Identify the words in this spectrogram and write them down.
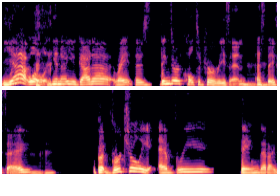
Yeah. Well, you know, you gotta, right? There's things are occulted for a reason, mm-hmm. as they say. Mm-hmm but virtually everything that I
